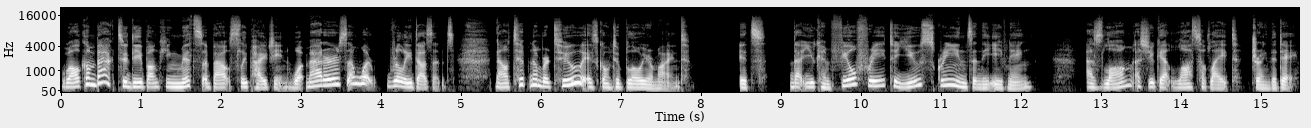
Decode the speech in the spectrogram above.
Welcome back to debunking myths about sleep hygiene, what matters and what really doesn't. Now, tip number two is going to blow your mind. It's that you can feel free to use screens in the evening as long as you get lots of light during the day.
